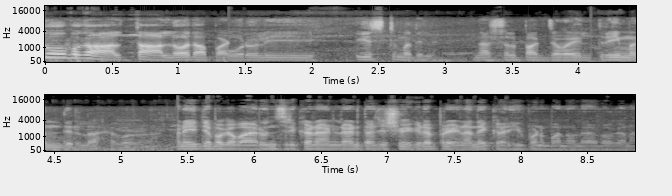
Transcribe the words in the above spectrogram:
सो बघा आता आलो आहोत आपण बोरोली ईस्ट मधील नॅशनल पार्क जवळ त्रिमंदिरला हे बघा. आणि इथे बघा बाहेरून श्रीखंड आणलं आणि त्याच्याशिवाय इकडे प्रेरणाने घरी पण बनवलं आहे बघा ना.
